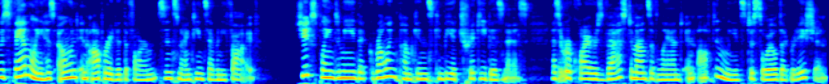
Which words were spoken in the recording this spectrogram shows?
whose family has owned and operated the farm since 1975. She explained to me that growing pumpkins can be a tricky business, as it requires vast amounts of land and often leads to soil degradation.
